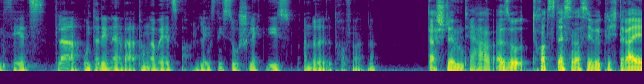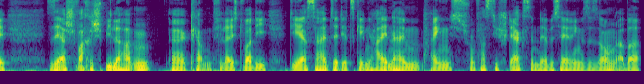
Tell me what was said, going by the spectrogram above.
ist jetzt klar unter den Erwartungen, aber jetzt auch längst nicht so schlecht, wie es andere getroffen hat, ne? Das stimmt, ja. Also trotz dessen, dass sie wirklich drei sehr schwache Spiele hatten, äh, klar, vielleicht war die, die erste Halbzeit jetzt gegen Heidenheim eigentlich schon fast die stärkste in der bisherigen Saison, aber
